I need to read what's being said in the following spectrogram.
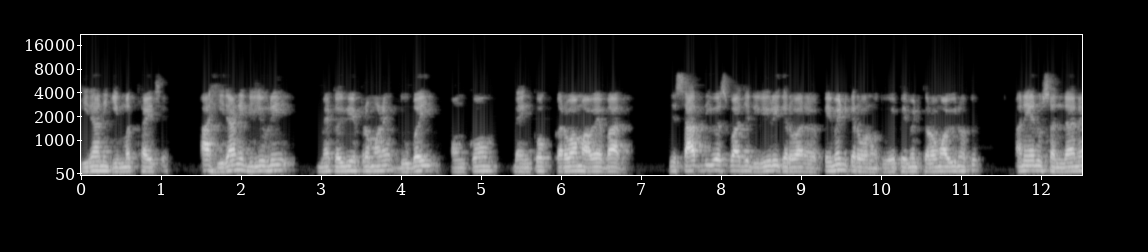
હીરાની કિંમત થાય છે. આ હીરાની ડિલિવરી મેં કહ્યું એ પ્રમાણે દુબઈ, હોંગકોંગ બેંકોક કરવામાં આવ્યા બાદ જે સાત દિવસ બાદ જે ડિલિવરી કરવા, પેમેન્ટ કરવાનું હતું, એ પેમેન્ટ કરવામાં આવ્યું નહોતું. અને એનું સંધાને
